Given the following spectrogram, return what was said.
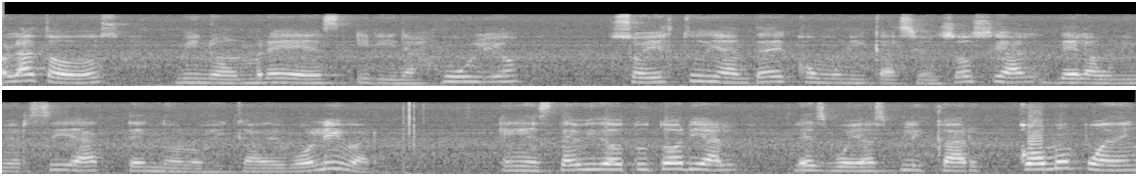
Hola a todos, mi nombre es Irina Julio, soy estudiante de Comunicación Social de la Universidad Tecnológica de Bolívar. En este video tutorial les voy a explicar cómo pueden,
